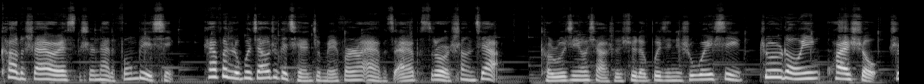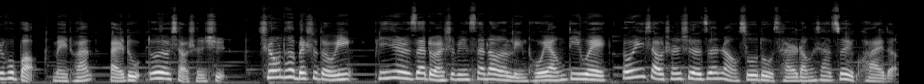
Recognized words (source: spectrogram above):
靠的是 iOS 生态的封闭性。开发者不交这个钱，就没法让 App 在 App Store 上架。可如今有小程序的不仅仅是微信，诸如抖音、快手、支付宝、美团、百度都有小程序。其中特别是抖音，凭借着在短视频赛道的领头羊地位，抖音小程序的增长速度才是当下最快的。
